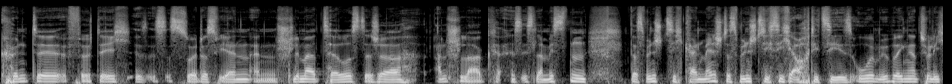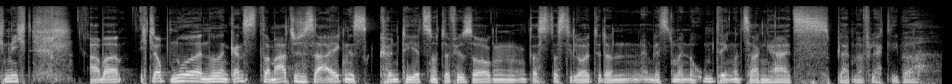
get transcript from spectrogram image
könnte, fürchte ich, ist, ist so etwas wie ein, ein schlimmer terroristischer Anschlag eines Islamisten. Das wünscht sich kein Mensch, das wünscht sich sicher auch die CSU im Übrigen natürlich nicht. Aber ich glaube, nur, nur ein ganz dramatisches Ereignis könnte jetzt noch dafür sorgen, dass, dass die Leute dann im letzten Moment noch umdenken und sagen, ja, jetzt bleiben wir vielleicht lieber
